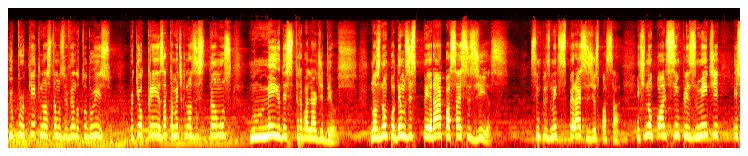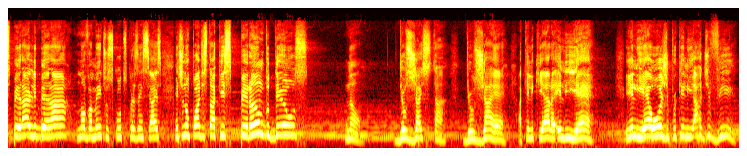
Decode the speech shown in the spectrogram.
e o porquê que nós estamos vivendo tudo isso? Porque eu creio exatamente que nós estamos no meio desse trabalhar de Deus. Nós não podemos esperar passar esses dias, simplesmente esperar esses dias passar. A gente não pode simplesmente esperar liberar novamente os cultos presenciais. A gente não pode estar aqui esperando Deus. Não. Deus já está. Deus já é. Aquele que era, ele é. E ele é hoje porque ele há de vir.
